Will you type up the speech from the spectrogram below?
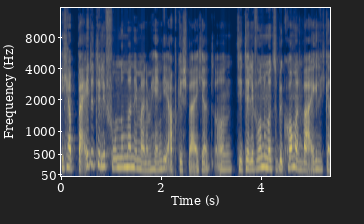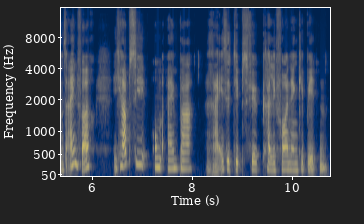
Ich habe beide Telefonnummern in meinem Handy abgespeichert und die Telefonnummer zu bekommen war eigentlich ganz einfach. Ich habe sie um ein paar Reisetipps für Kalifornien gebeten,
